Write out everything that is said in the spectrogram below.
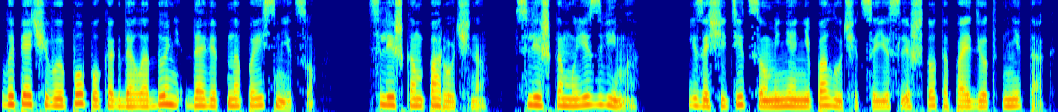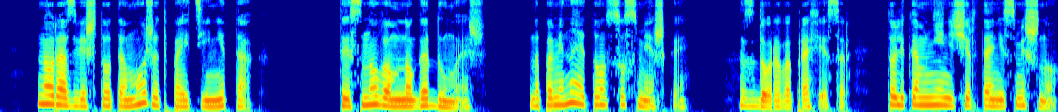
Выпячиваю попу, когда ладонь давит на поясницу. Слишком порочно, слишком уязвимо и защититься у меня не получится, если что-то пойдет не так. Но разве что-то может пойти не так? Ты снова много думаешь. Напоминает он с усмешкой. Здорово, профессор. Только мне ни черта не смешно.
